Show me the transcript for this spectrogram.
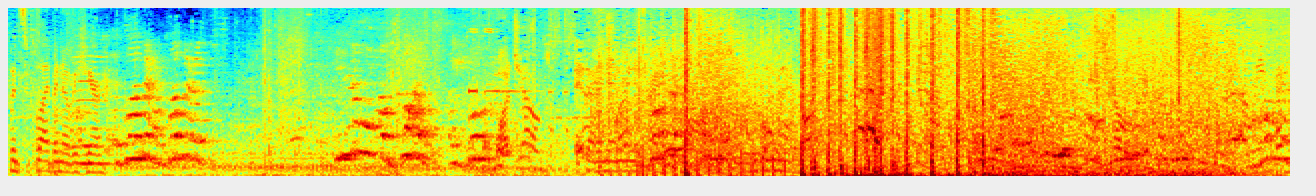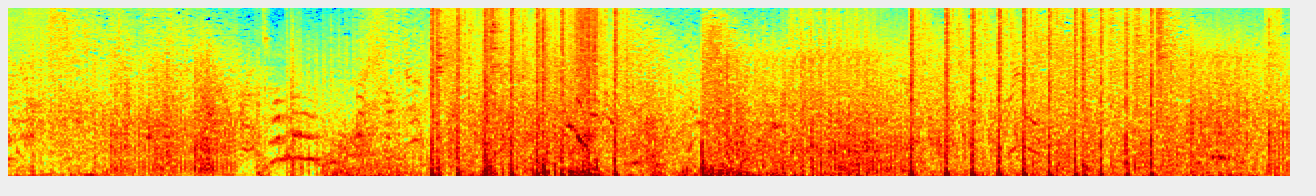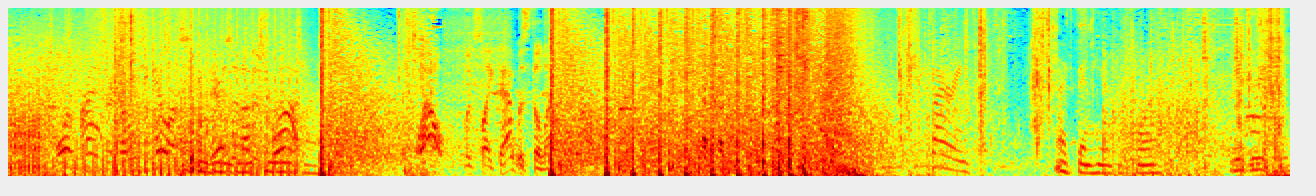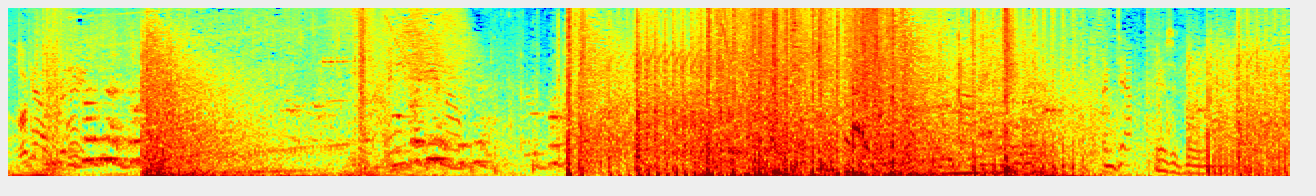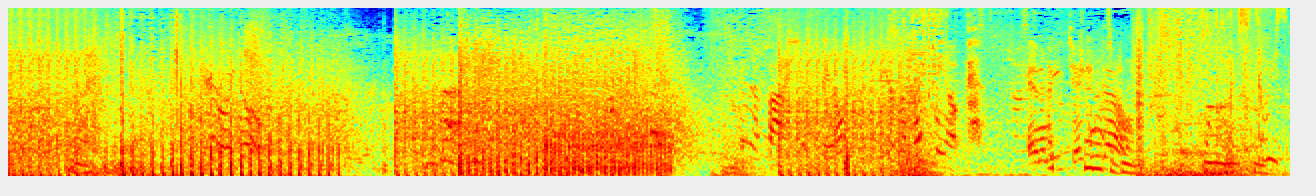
Open supply bin over here. Watch out. Got an enemy. The last one. Firing. I've been here before. Need to re- Look out, grenade.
